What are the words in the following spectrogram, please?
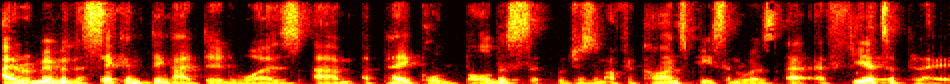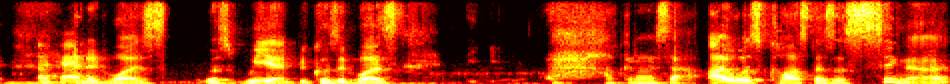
I remember the second thing I did was um, a play called Bulbasit, which was an Afrikaans piece and it was a, a theater play. Okay. And it was it was weird because it was how can I say I was cast as a singer,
